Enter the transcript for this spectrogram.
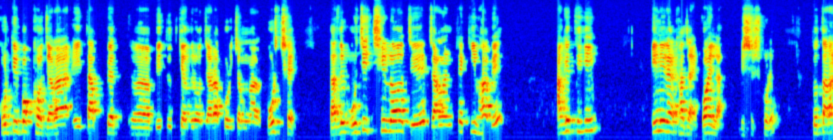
কর্তৃপক্ষ যারা এই তাপ বিদ্যুৎ কেন্দ্র যারা পরিচালনা করছে তাদের উচিত ছিল যে জ্বালানিটা কীভাবে আগে থেকেই এনে রাখা যায়, কয়লা বিশেষ করে। তো তারা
